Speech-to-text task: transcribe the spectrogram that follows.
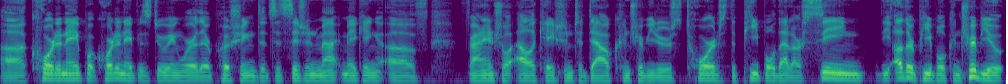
Uh, Coordinape, what Coordinape is doing, where they're pushing the decision ma- making of financial allocation to DAO contributors towards the people that are seeing the other people contribute,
